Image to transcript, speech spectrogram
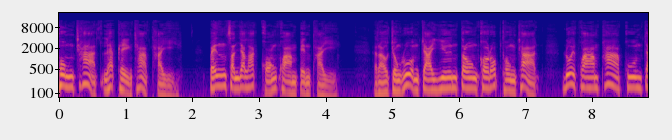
ธงชาติและเพลงชาติไทย เป็นสัญลักษณ์ของความเป็นไทย เราจงร่วมใจยืนตรงเคารพธงชาติ ด้วยความภาคภูมิใจ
